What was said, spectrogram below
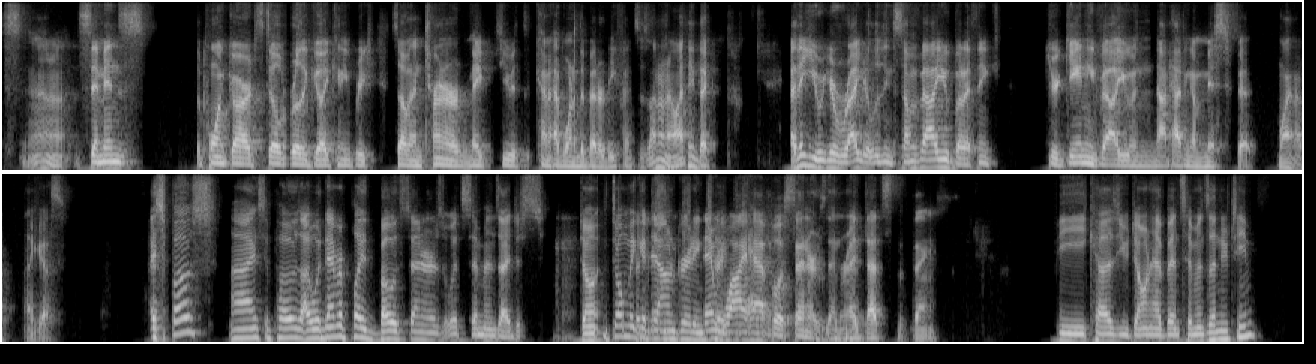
S- I don't know. Simmons, the point guard, still really good. Can he reach stuff? And Turner makes you kind of have one of the better defenses. I don't know. I think that I think you, you're right. You're losing some value, but I think you're gaining value in not having a misfit lineup. I guess. I suppose. I suppose I would never play both centers with Simmons. I just don't don't make But a then- downgrading. Then why have both centers then? Right. That's the thing. Because you don't have Ben Simmons on your team.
